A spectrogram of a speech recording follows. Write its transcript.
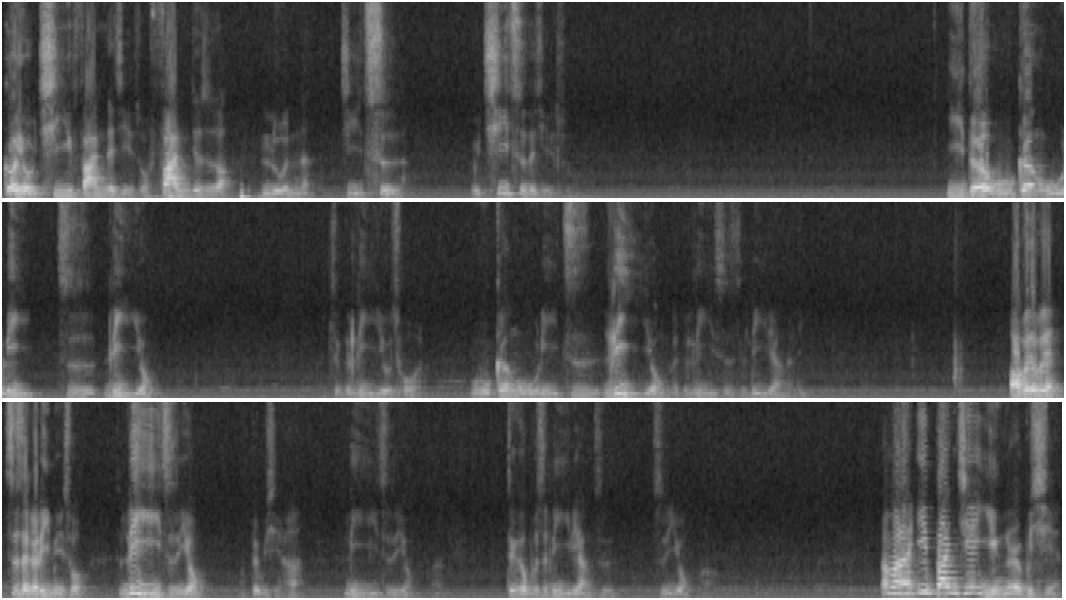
各有七番的解说。番就是说轮呢，几次啊，有七次的解说。以得五根五力之利用，这个力又错了。五根五力之利用，那个力是指力量的力。哦，不对不对，是这个力没错，利益之用。对不起啊，利益之用，这个不是力量之之用。那么呢，一般皆隐而不显，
